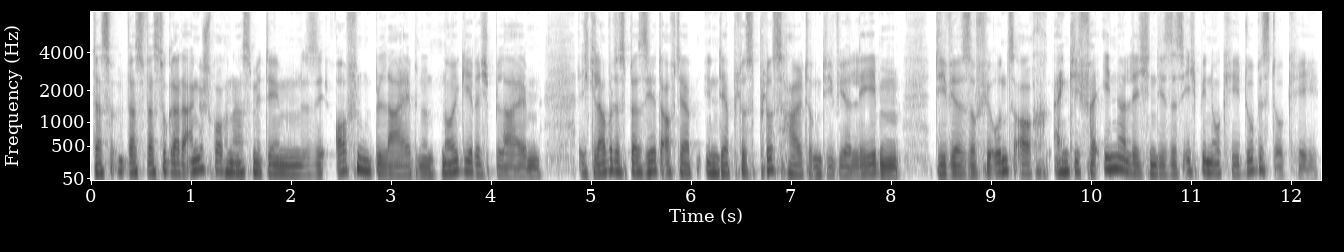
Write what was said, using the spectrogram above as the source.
das, das, was du gerade angesprochen hast mit dem offen bleiben und neugierig bleiben, ich glaube, das basiert auf der, in der Plus-Plus-Haltung, die wir leben, die wir so für uns auch eigentlich verinnerlichen, dieses Ich bin okay, du bist okay.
